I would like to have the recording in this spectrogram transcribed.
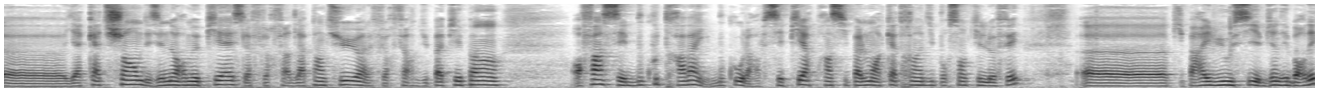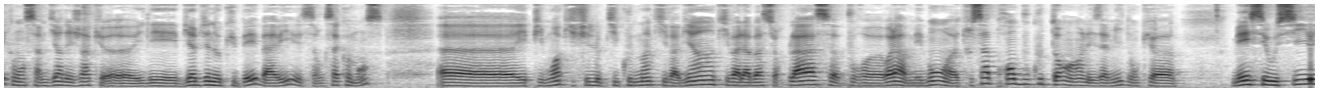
Euh, il y a quatre chambres, des énormes pièces. Il a fallu refaire de la peinture, il a fallu refaire du papier peint. Enfin, c'est beaucoup de travail, beaucoup. Alors, c'est Pierre principalement à 90% qui le fait, euh, qui pareil lui aussi est bien débordé, commence à me dire déjà qu'il euh, est bien bien occupé. Bah oui, c'est donc ça commence. Euh, et puis moi qui file le petit coup de main qui va bien, qui va là-bas sur place pour voilà. Mais bon, tout ça prend beaucoup de temps, hein, les amis. Donc, mais c'est aussi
